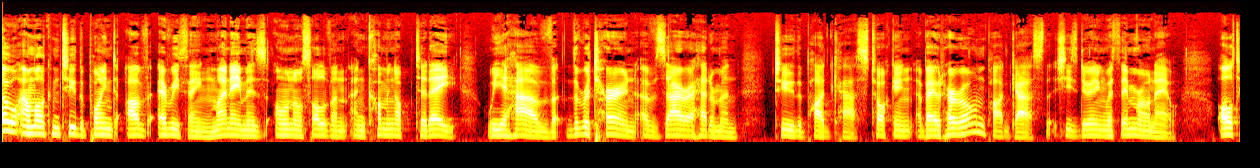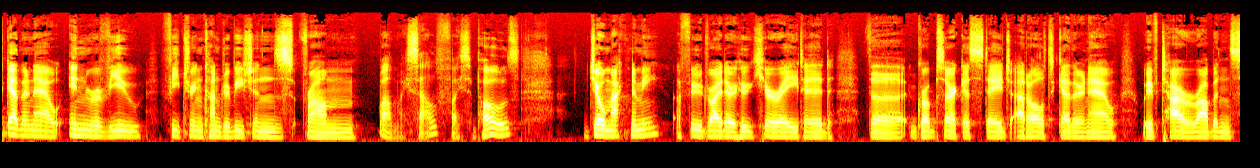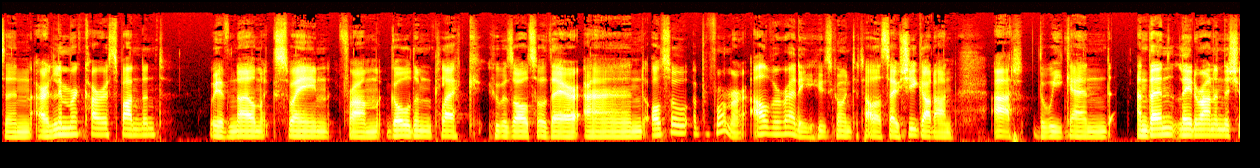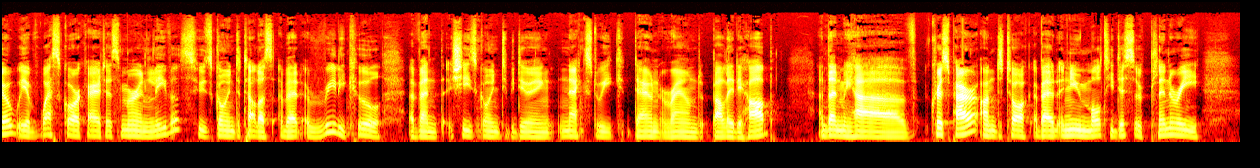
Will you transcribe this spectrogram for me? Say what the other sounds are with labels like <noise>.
Hello and welcome to The Point of Everything. My name is Owen Sullivan, and coming up today, we have the return of Zara Hedderman to the podcast, talking about her own podcast that she's doing with Imro now. All together now in review, featuring contributions from, well, myself, I suppose, Joe McNamee, a food writer who curated the Grub Circus stage at All Together Now. We have Tara Robinson, our Limerick correspondent. We have Niall Mac Suain from Golden Pleck, who was also there, and also a performer, Ailbhe Reddy, who's going to tell us how she got on at the weekend. And then later on in the show, we have West Cork artist Muireann Levis, who's going to tell us about a really cool event that she's going to be doing next week down around Ballydehob. And then we have Chris Power on to talk about a new multidisciplinary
